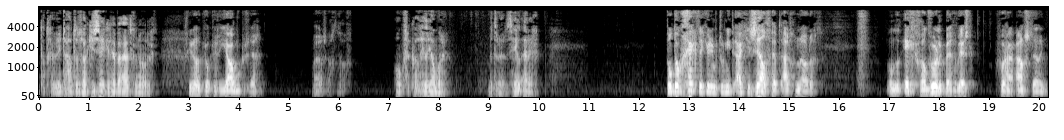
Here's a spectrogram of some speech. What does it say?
dat geweten had, dan zou ik je zeker hebben uitgenodigd. Misschien had ik het ook tegen jou moeten zeggen. Maar dat is achteraf. Oh, vind ik wel heel jammer. Betreur het heel erg. Ik vond het ook gek dat jullie me toen niet uit jezelf hebt uitgenodigd. Omdat ik verantwoordelijk ben geweest voor haar aanstelling.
